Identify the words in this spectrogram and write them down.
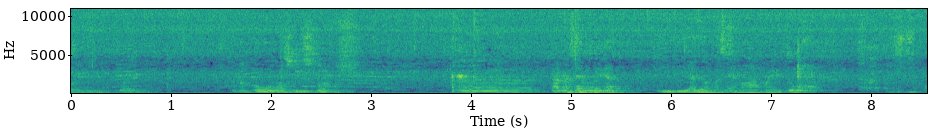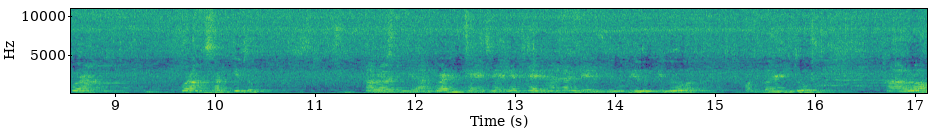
baik, baik. Kenapa mau masuk Islam? Eh, karena saya melihat di agama saya yang lama itu kurang kurang seret gitu. Kalau di Al-Quran kayak saya lihat saya dengarkan dari YouTube YouTube itu khotbah itu kalau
